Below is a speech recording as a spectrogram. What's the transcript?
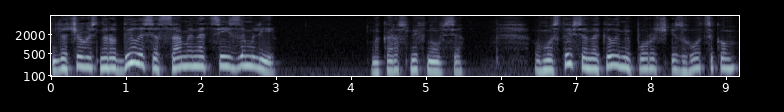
для чогось народилися саме на цій землі. Макар усміхнувся, вмостився на килимі поруч із гоциком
